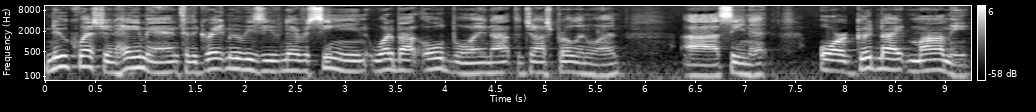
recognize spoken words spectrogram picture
New question. Hey, man, for the great movies you've never seen, what about Old Boy, not the Josh Brolin one? Uh, seen it. Or Goodnight Mommy?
